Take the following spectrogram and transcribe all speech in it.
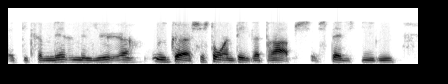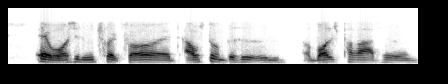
at de kriminelle miljøer udgør så stor en del af drabsstatistikken, er jo også et udtryk for, at afstumpetheden og voldsparatheden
